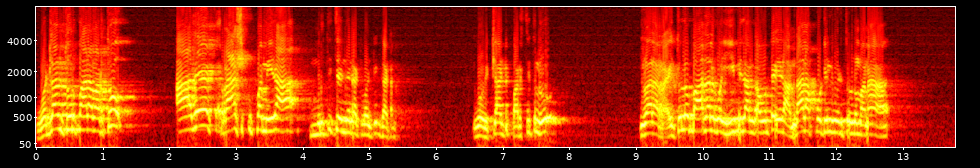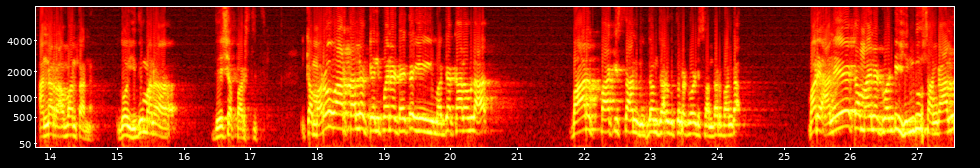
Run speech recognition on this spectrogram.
వడ్లను తూర్పాల పడుతూ అదే రాశి కుప్ప మీద మృతి చెందినటువంటి ఘటన. ఇగో ఇట్లాంటి పరిస్థితులు ఇవాళ రైతుల బాధలు ఈ విధంగా ఉంటే ఇక్కడ అందాల పోటీలు పెడుతుండు మన అన్న రావంత్ అన్న. ఇగో ఇది మన దేశ పరిస్థితి. ఇక మరో వార్తల్లోకి వెళ్ళిపోయినట్టయితే ఈ మధ్య కాలంలో భారత్ పాకిస్తాన్ యుద్ధం జరుగుతున్నటువంటి సందర్భంగా మరి అనేకమైనటువంటి హిందూ సంఘాలు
